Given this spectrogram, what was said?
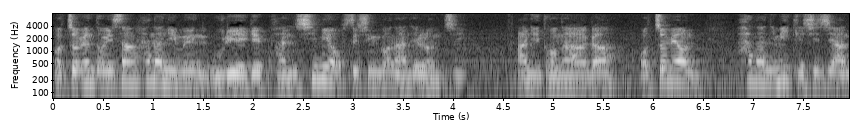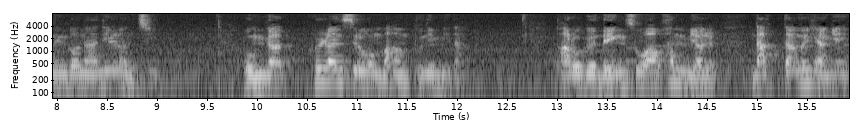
어쩌면 더 이상 하나님은 우리에게 관심이 없으신 건 아닐런지, 아니 더 나아가 어쩌면 하나님이 계시지 않은 건 아닐런지, 온갖 혼란스러운 마음뿐입니다. 바로 그 냉소와 환멸, 낙담을 향해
